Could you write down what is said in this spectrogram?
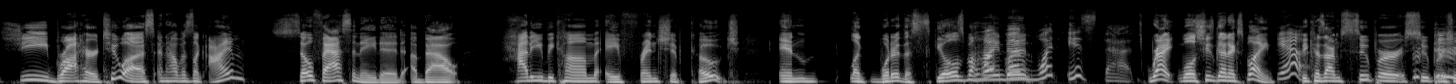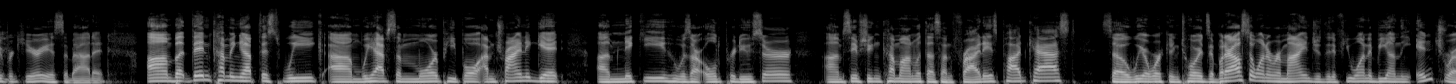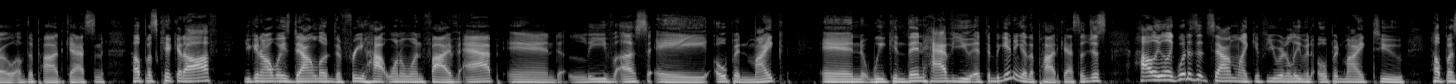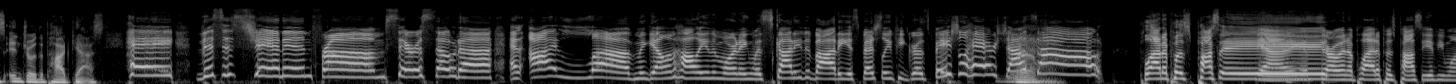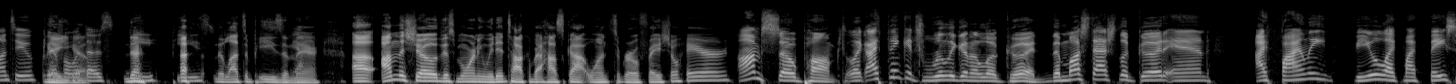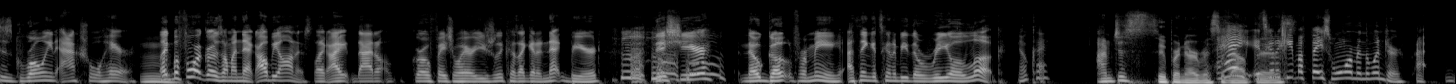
she brought her to us and i was like i'm so fascinated about how do you become a friendship coach and like what are the skills behind what, it? um, what is that? right. Well she's gonna explain Yeah. because i'm super super super curious about it. Um, but then coming up this week um, we have some more people. I'm trying to get um, nikki who was our old producer um, see if she can come on with us on friday's podcast. So we are working towards it. But i also want to remind you that if you want to be on the intro of the podcast and help us kick it off you can always download the free hot 1015 app and leave us a open mic and we can then have you at the beginning of the podcast. So just Holly, like what does it sound like if you were to leave an open mic to help us intro the podcast? Hey, this is Shannon from Sarasota, and I love Miguel and Holly in the morning with Scotty the Body, especially if he grows facial hair. Shouts out! Platypus posse. Yeah, you can throw in a platypus posse if you want to. There you Careful with those No. P- peas. There are lots of peas in Yeah. there. Uh, on the show this morning, we did talk about how Scott wants to grow facial hair. I'm so pumped. Like I think it's really gonna look good. The mustache looked good, and I finally feel like my face is growing actual hair. Mm. Like before it grows on my neck. I'll be honest. Like I, I don't grow facial hair usually because I get a neck beard. this year, no goat for me. I think it's gonna be the real look. Okay. I'm just super nervous Hey, about it's gonna keep my face warm in the winter.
